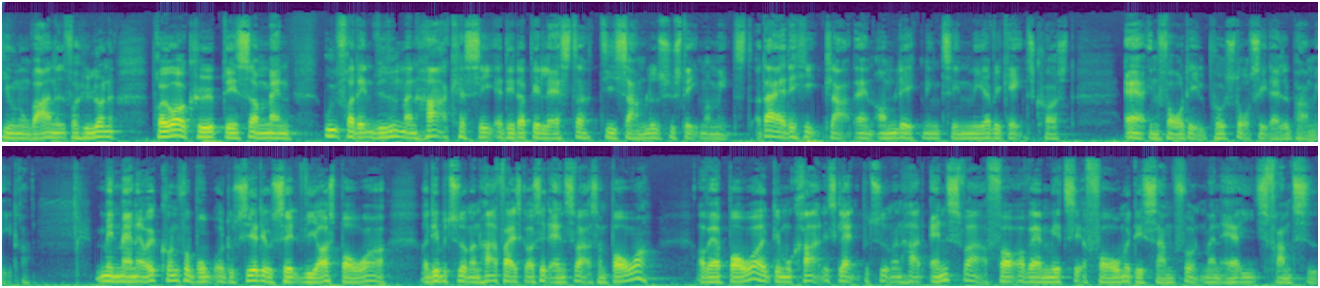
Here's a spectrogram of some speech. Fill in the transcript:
hive nogle varer ned fra hylderne, prøver at købe det, som man ud fra den viden, man har, kan se, at det, der belaster de samlede systemer mindst. Og der er det helt klart, at en omlægning til en mere vegansk kost er en fordel på stort set alle parametre. Men man er jo ikke kun forbruger, du siger det jo selv, vi er også borgere, og det betyder, at man har faktisk også et ansvar som borger. At være borger i et demokratisk land betyder, at man har et ansvar for at være med til at forme det samfund, man er i fremtid.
